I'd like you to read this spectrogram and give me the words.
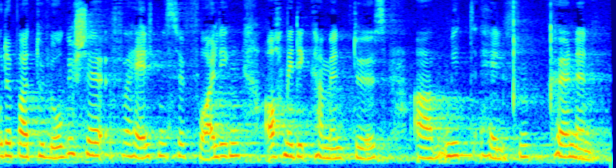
oder pathologische Verhältnisse vorliegen, auch medikamentös äh, mithelfen können.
